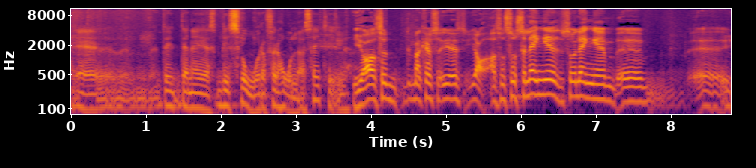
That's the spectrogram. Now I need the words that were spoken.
eh, den är, blir svår att förhålla sig till? Ja, alltså, man kan, ja, alltså så, så länge, så länge eh, eh,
